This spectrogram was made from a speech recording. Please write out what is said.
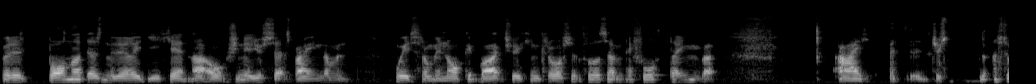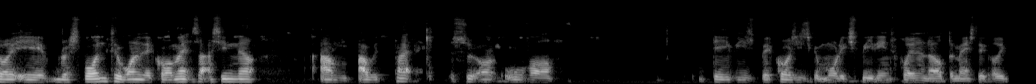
Whereas Bonner doesn't really give Kent that option, he just sits behind them and waits for him to knock it back so he can cross it for the 74th time. But I just sorry to respond to one of the comments that I seen there. Um, I would pick Souttar over Davies because he's got more experience playing in our domestic league.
